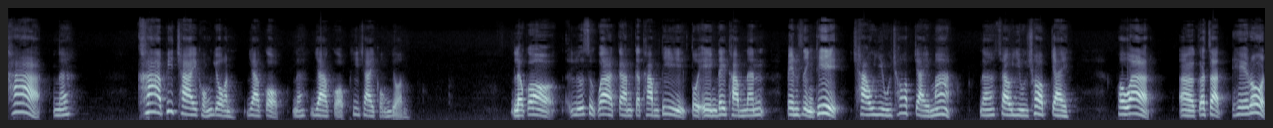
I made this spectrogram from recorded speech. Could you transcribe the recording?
ฆ่านะฆ่าพี่ชายของยอนยากอบนะยากอบพี่ชายของยอน แล้วก็รู้สึกว่าการกระทำที่ตัวเองได้ทำนั้นเป็นสิ่งที่ ชาวยิวชอบใจมากนะชาวยิวชอบใจ เพราะว่ากษัตริย์เฮโรด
